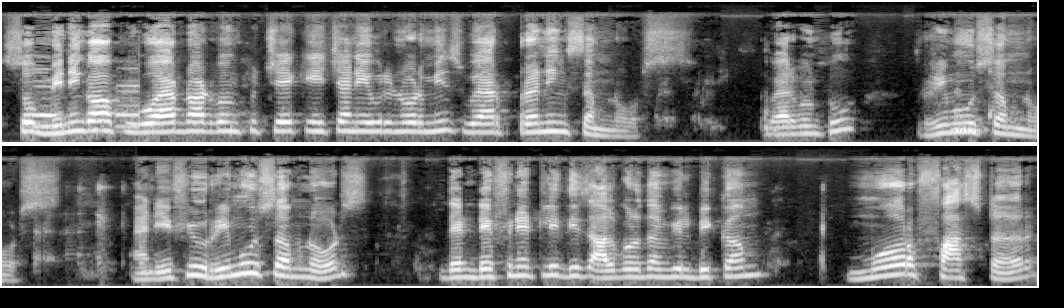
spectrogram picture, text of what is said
So meaning of we are not going to check each and every node means we are pruning some nodes. We are going to remove mm-hmm. some nodes. And if you remove some nodes, then definitely this algorithm will become more faster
